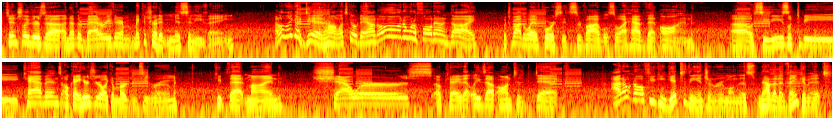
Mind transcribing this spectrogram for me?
Potentially there's a, another battery there. I'm making sure I didn't miss anything. I don't think I did, huh? Let's go down. Oh, I don't want to fall down and die. Which, by the way, of course, it's survival, so I have that on. Uh, let's see. These look to be cabins. Okay, here's your, like, emergency room. Keep that in mind. Showers. Okay, that leads out onto the deck. I don't know if you can get to the engine room on this, now that I think of it.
